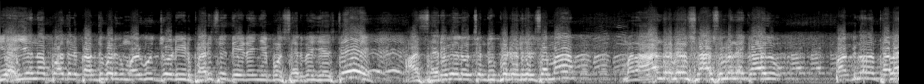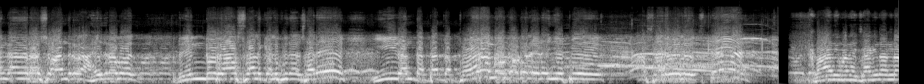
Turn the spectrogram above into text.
ఈ అయ్యన్న పాత్ర పెద్ద కొడుకు మరుగుజ్జోడి ఈ పరిస్థితి ఏంటని చెప్పి ఓ సర్వే చేస్తే ఆ సర్వేలో వచ్చిన రిపోర్ట్ ఏంటి తెలుసమ్మా? మన ఆంధ్రప్రదేశ్ రాష్ట్రంలోనే కాదు పక్కన తెలంగాణ రాష్ట్రం ఆంధ్ర హైదరాబాద్ రెండు రాష్ట్రాలు కలిపినా సరే ఈడంత పెద్ద పోరాటం కూడా లేడని చెప్పి ఆ సర్వేలో వస్తే కానీ మన జగనన్న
